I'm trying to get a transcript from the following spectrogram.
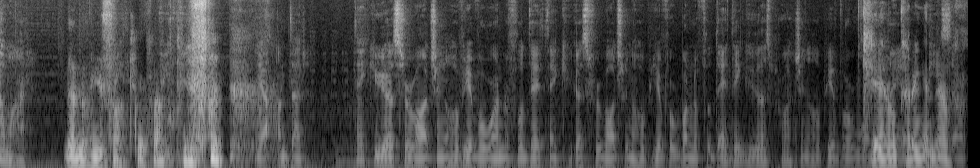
Come on. No, no, you're fucked. You're fucked. You're fucked. Yeah, I'm dead. Thank you guys for watching. I hope you have a wonderful day. Thank you guys for watching. I hope you have a wonderful day. Thank you guys for watching. I hope you have a wonderful day. Okay, I'm cutting it now. out.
